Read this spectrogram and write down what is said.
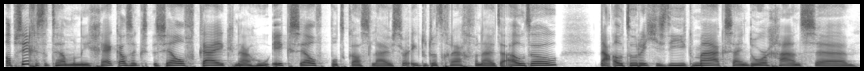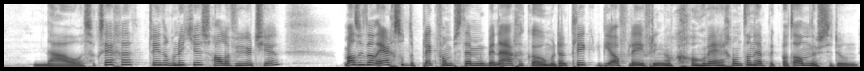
Op zich is dat helemaal niet gek. Als ik zelf kijk naar hoe ik zelf podcast luister, ik doe dat graag vanuit de auto. Nou, autoritjes die ik maak zijn doorgaans, uh, nou, zou ik zeggen, 20 minuutjes, half uurtje. Maar als ik dan ergens op de plek van bestemming ben aangekomen, dan klik ik die aflevering ook gewoon weg, want dan heb ik wat anders te doen.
